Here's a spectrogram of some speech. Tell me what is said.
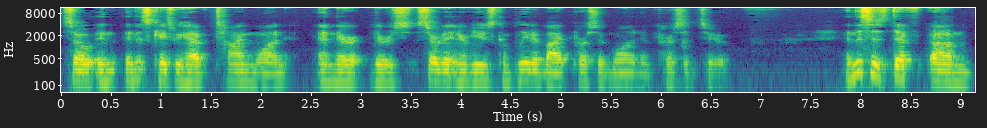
So in, in this case, we have time one, and there there's survey interviews completed by person one and person two. And this is um,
